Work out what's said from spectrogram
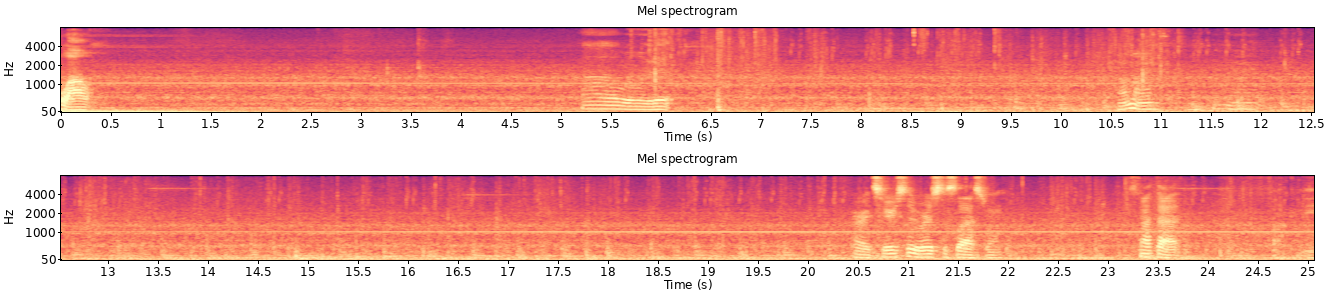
Wow. Uh, we'll loot it. Come on. Alright, seriously, where's this last one? It's not that. Fuck me.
